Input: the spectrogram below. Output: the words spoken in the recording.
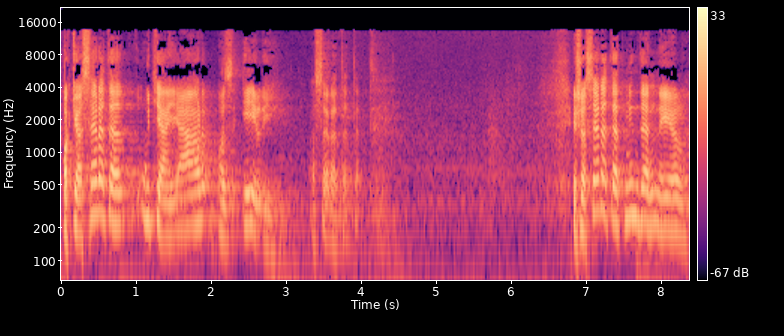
Aki a szeretet útján jár, az éli a szeretetet. És a szeretet mindennél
